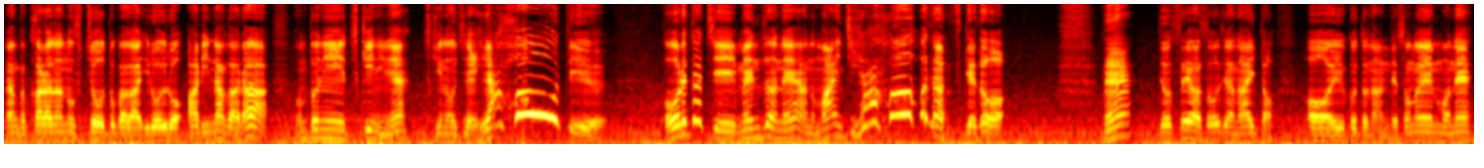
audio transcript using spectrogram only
なんか体の不調とかがいろいろありながら、本当に月にね、月のうちで、ヤッホーっていう、俺たちメンズはね、あの、毎日ヤッホーなんですけど、ね、女性はそうじゃないと。いうことなんで、その辺もね、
